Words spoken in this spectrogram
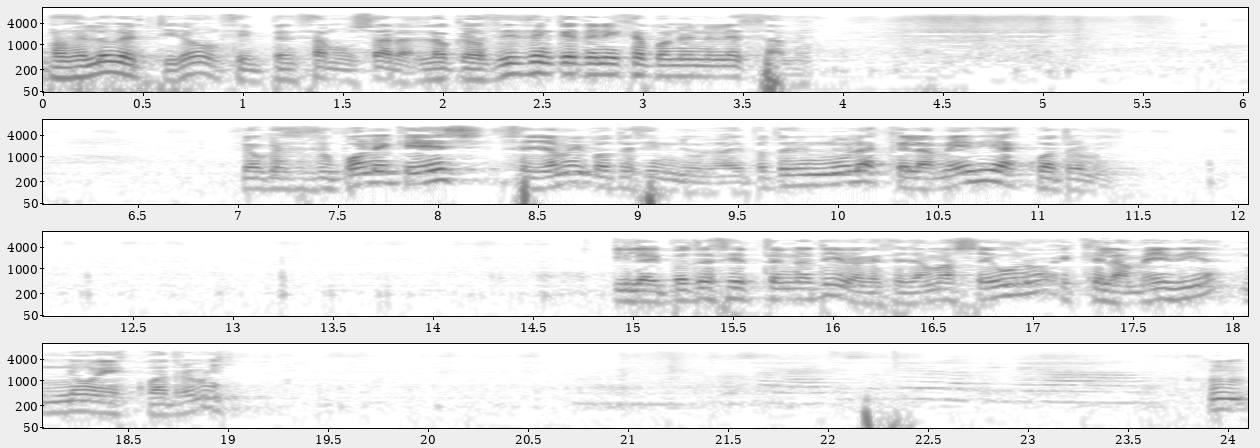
Para hacerlo del tirón, sin pensar mucho. Ahora, lo que os dicen que tenéis que poner en el examen. Lo que se supone que es, se llama hipótesis nula. La hipótesis nula es que la media es 4.000. Y la hipótesis alternativa, que se llama C1, es que la media no es 4.000. O sea, la H social es la primera... Mm.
